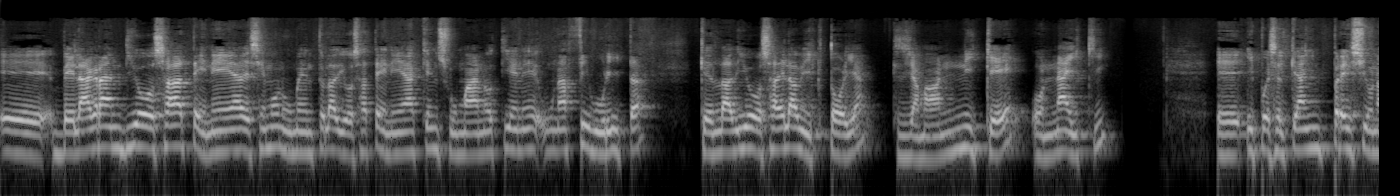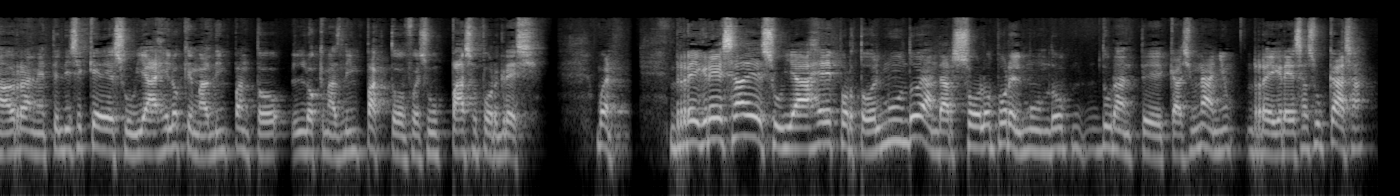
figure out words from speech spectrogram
eh, ve la gran diosa Atenea, ese monumento, la diosa Atenea, que en su mano tiene una figurita, que es la diosa de la victoria, que se llamaba Nike o Nike, eh, y pues el que ha impresionado realmente, él dice que de su viaje lo que más le impactó, lo que más le impactó fue su paso por Grecia. Bueno, regresa de su viaje por todo el mundo, de andar solo por el mundo durante casi un año, regresa a su casa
